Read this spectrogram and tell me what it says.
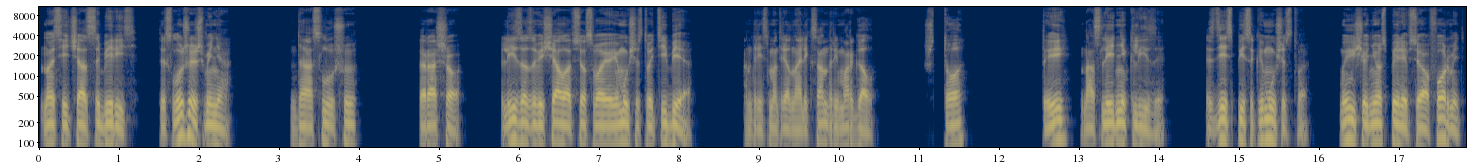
«Но сейчас соберись. Ты слушаешь меня?» «Да, слушаю». «Хорошо. Лиза завещала все свое имущество тебе». Андрей смотрел на Александра и моргал. «Что?» «Ты наследник Лизы. Здесь список имущества. Мы еще не успели все оформить,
